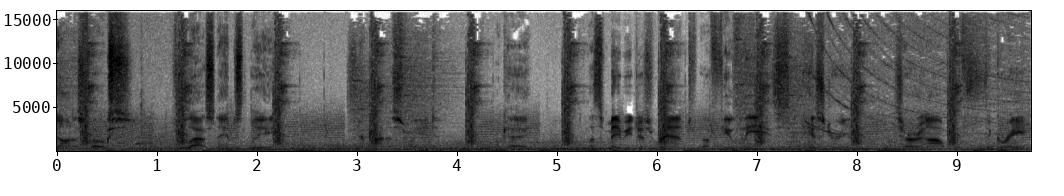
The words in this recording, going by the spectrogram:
be honest, folks. If your last name's Lee, you're kind of sweet. Okay? Let's maybe just rant a few Lees in history, starting off with the great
